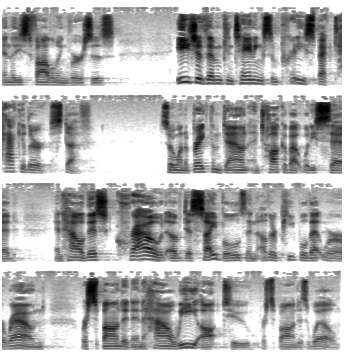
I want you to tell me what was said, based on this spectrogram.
in these following verses, each of them containing some pretty spectacular stuff. So I want to break them down and talk about what he said and how this crowd of disciples and other people that were around responded and how we ought to respond as well.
